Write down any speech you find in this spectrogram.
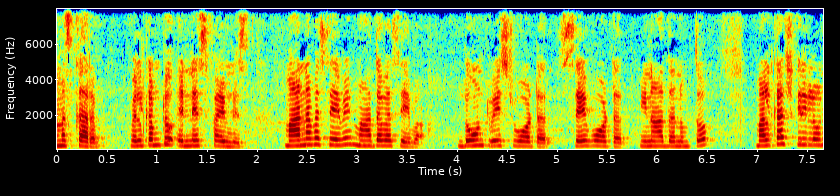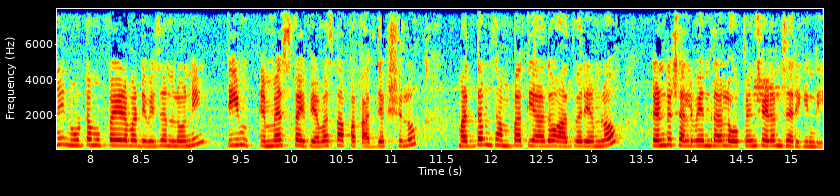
నమస్కారం. Welcome to NS five news. మానవ సేవే మాధవ సేవ. Don't waste water save water నినాదనంతో మల్కాజ్గిరిలోని నూట ముప్పై ఏడవ డివిజన్లోని టీం ఎంఎస్వై వ్యవస్థాపక అధ్యక్షులు మద్దం సంపత్ యాదవ్ ఆధ్వర్యంలో రెండు చలివేంద్రాలు ఓపెన్ చేయడం జరిగింది.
